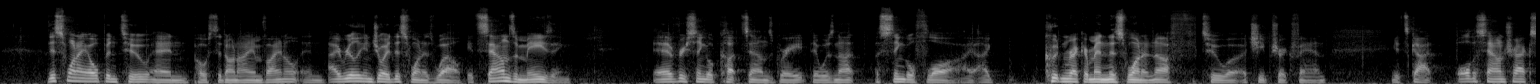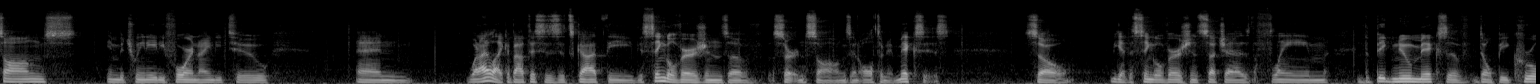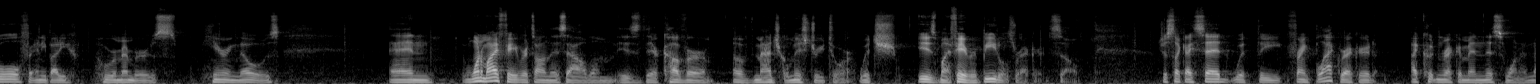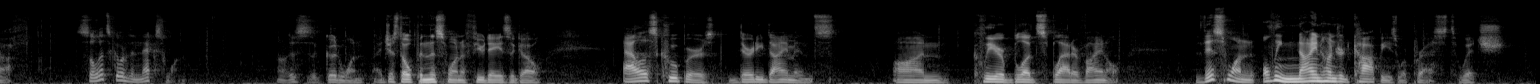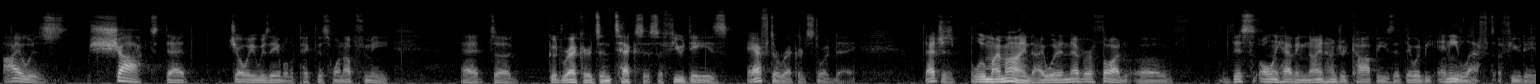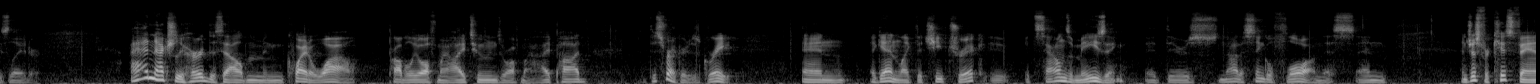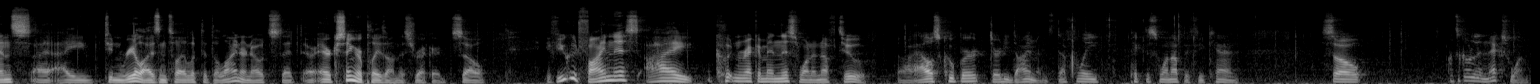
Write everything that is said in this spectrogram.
This one I opened too and posted on I Am Vinyl, and I really enjoyed this one as well. It sounds amazing. Every single cut sounds great. There was not a single flaw. I, I couldn't recommend this one enough to a, a Cheap Trick fan. It's got all the soundtrack songs in between 84 and 92. And what I like about this is it's got the, the single versions of certain songs and alternate mixes. So you get the single versions such as The Flame, the big new mix of Don't Be Cruel for anybody who remembers hearing those. And one of my favorites on this album is their cover of the Magical Mystery Tour, which is my favorite Beatles record. So, just like I said with the Frank Black record, I couldn't recommend this one enough. So, let's go to the next one. Oh, this is a good one. I just opened this one a few days ago. Alice Cooper's Dirty Diamonds on clear blood splatter vinyl. This one, only 900 copies were pressed, which I was shocked that Joey was able to pick this one up for me at uh, Good Records in Texas a few days after Record Store Day. That just blew my mind. I would have never thought of this only having 900 copies that there would be any left a few days later. I hadn't actually heard this album in quite a while, probably off my iTunes or off my iPod. This record is great. And again, like the Cheap Trick, it, it sounds amazing. It, there's not a single flaw on this. And and just for Kiss fans, I, I didn't realize until I looked at the liner notes that uh, Eric Singer plays on this record. So if you could find this, I couldn't recommend this one enough too. Uh, Alice Cooper, Dirty Diamonds. Definitely pick this one up if you can. So let's go to the next one.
